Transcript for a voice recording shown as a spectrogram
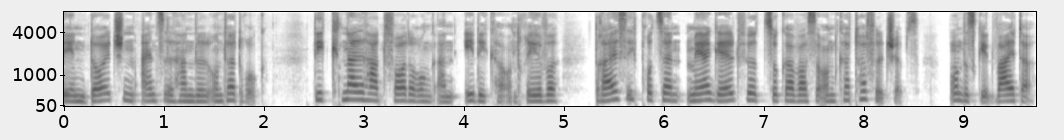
den deutschen Einzelhandel unter Druck die Knallhart-Forderung an Edeka und Rewe 30 Prozent mehr Geld für Zuckerwasser und Kartoffelchips. Und es geht weiter.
